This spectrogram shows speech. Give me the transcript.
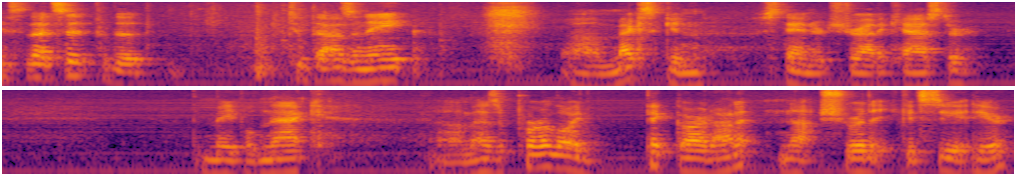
Alrighty, so that's it for the 2008 uh, Mexican standard Stratocaster. The maple neck um, has a Pearloid pick guard on it. Not sure that you could see it here.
